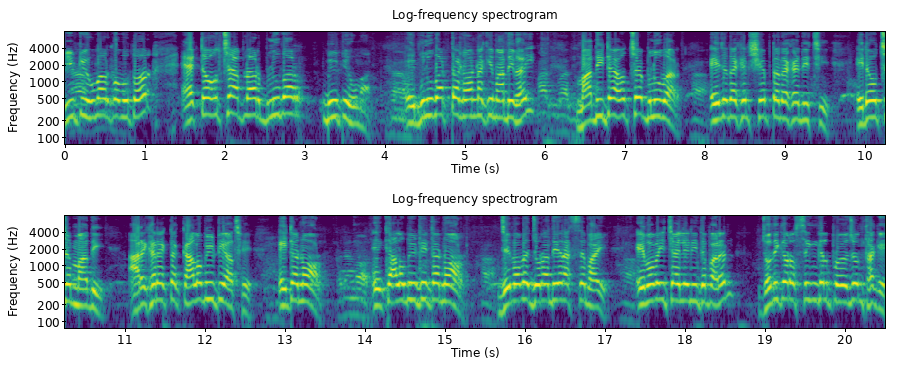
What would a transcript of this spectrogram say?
বিউটি হুমার কবুতর একটা হচ্ছে আপনার ব্লুবার বিউটি হুমার এই ব্লুবারটা নর নাকি মাদি ভাই? মাদি, মাদি। মাদিটা হচ্ছে ব্লুবার হ্যাঁ। এই যে দেখেন শেপটা দেখাই দিচ্ছি এটা হচ্ছে মাদি। আর এখানে একটা কালো বিউটি আছে এটা নর। এই কালো বিউটিটা নর। হ্যাঁ। যেভাবে জোড়া দিয়ে রাখছে ভাই এভাবেই চাইলে নিতে পারেন। যদি কারও সিঙ্গেল প্রয়োজন থাকে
